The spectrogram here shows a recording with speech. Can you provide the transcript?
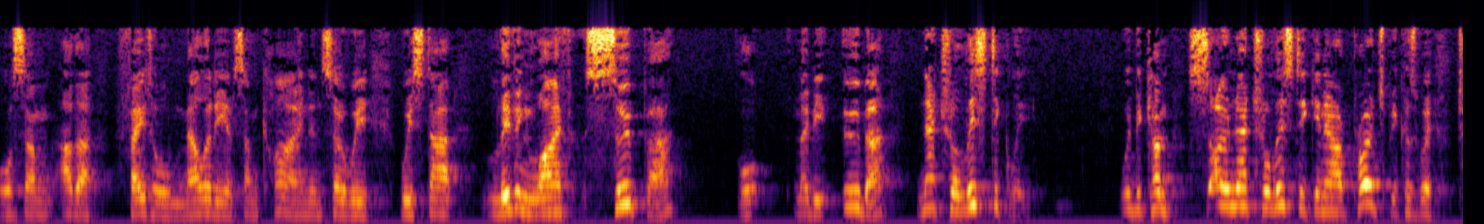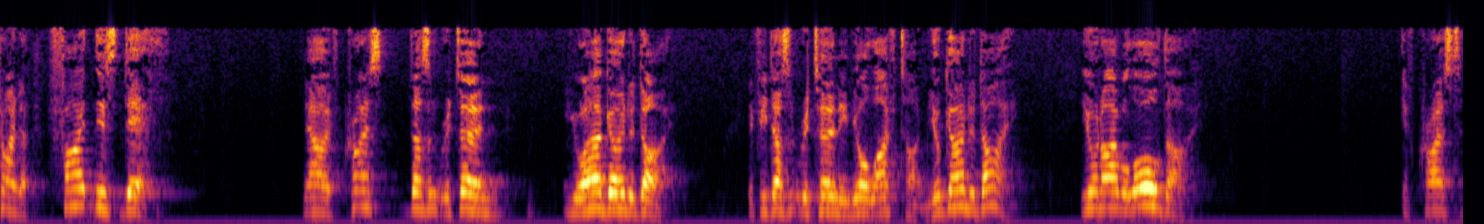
or some other fatal malady of some kind, and so we, we start living life super, or maybe uber, naturalistically. We become so naturalistic in our approach because we're trying to fight this death. Now, if Christ doesn't return, you are going to die. If he doesn't return in your lifetime, you're going to die. You and I will all die. If Christ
